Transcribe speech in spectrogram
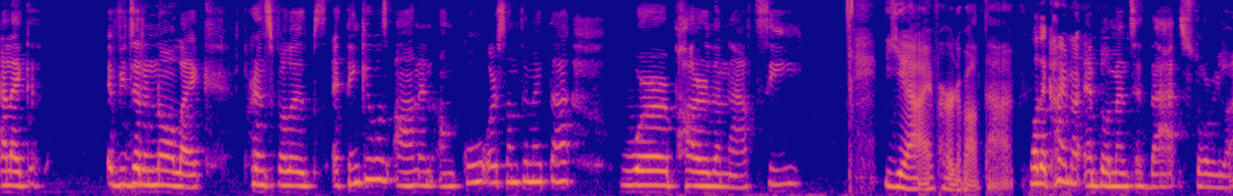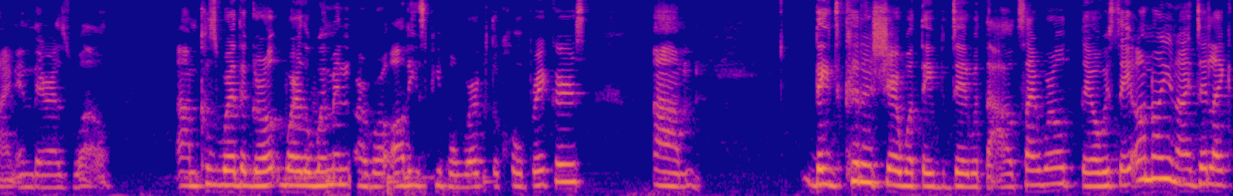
And like if you didn't know like prince philip's i think it was aunt and uncle or something like that were part of the nazi. Yeah, I've heard about that. well they kind of implemented that storyline in there as well. Because where the girl where the women or where all these people work the code breakers um they couldn't share what they did with the outside world. They always say oh no you know i did like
